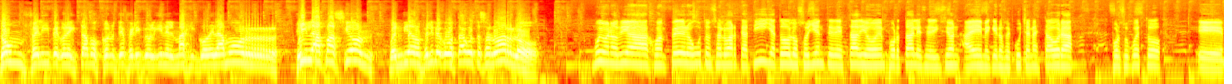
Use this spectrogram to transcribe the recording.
Don Felipe, conectamos con usted, Felipe Holguín, el mágico del amor y la pasión. Buen día, don Felipe, ¿cómo está? Gusto saludarlo. Muy buenos días, Juan Pedro. Gusto en saludarte a ti y a todos los oyentes de Estadio en Portales, edición AM, que nos escuchan a esta hora. Por supuesto, eh,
